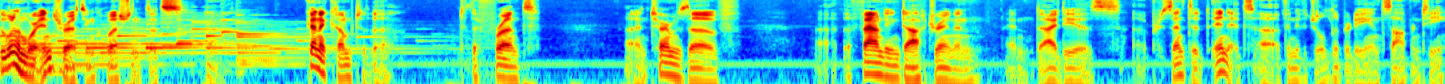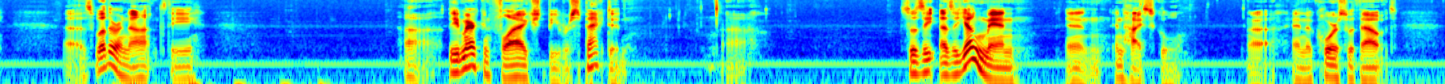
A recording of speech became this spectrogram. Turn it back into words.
So one of the more interesting questions that's uh, kind of come to the to the front uh, in terms of uh, the founding doctrine and and the ideas uh, presented in it of individual liberty and sovereignty uh, is whether or not the uh, the American flag should be respected. so as a, as a young man in in high school, and of course without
